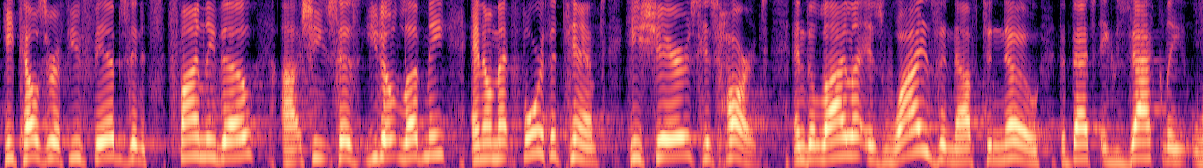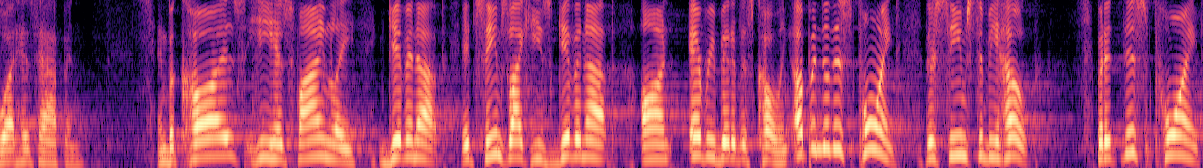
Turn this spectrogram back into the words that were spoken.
He tells her a few fibs, and finally, though, uh, she says, You don't love me. And on that fourth attempt, he shares his heart. And Delilah is wise enough to know that that's exactly what has happened. And because he has finally given up, it seems like he's given up on every bit of his calling. Up until this point, there seems to be hope. But at this point,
